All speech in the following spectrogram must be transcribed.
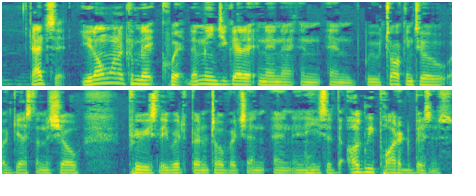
Mm-hmm. That's it. You don't want to commit, quit. That means you got to. And, and and and we were talking to a guest on the show previously, Rich Benatovich, and, and and he said the ugly part of the business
